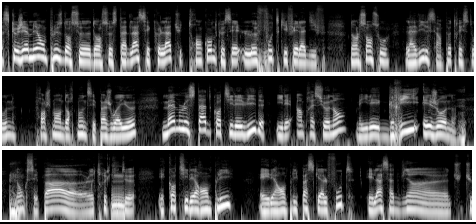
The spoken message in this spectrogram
ce que j'aime bien en plus dans ce, dans ce stade-là, c'est que là, tu te rends compte que c'est le foot qui fait la diff. Dans le sens où la ville, c'est un peu tristoun. Franchement, Dortmund, c'est pas joyeux. Même le stade, quand il est vide, il est impressionnant, mais il est gris et jaune. Donc, c'est pas euh, le truc qui Mm. te. Et quand il est rempli, et il est rempli parce qu'il y a le foot, et là, ça devient. euh, tu, tu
